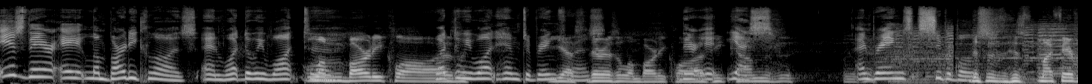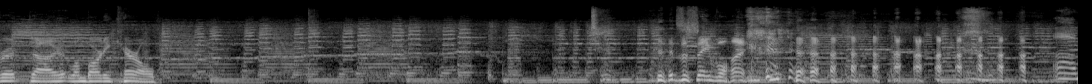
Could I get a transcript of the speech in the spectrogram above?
is there a Lombardi clause, and what do we want to? lombardi clause what do we want him to bring for us? yes there is a lombardi clause There i- he yes. comes and brings Super Bowls. This is his my favorite uh, Lombardi carol. it's the same one. all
